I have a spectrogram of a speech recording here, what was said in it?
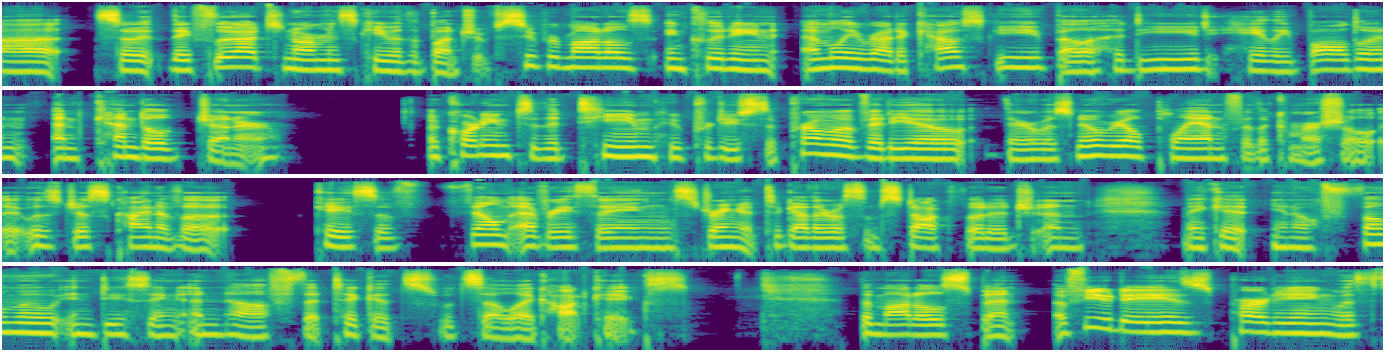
Uh, so they flew out to Norman's Cay with a bunch of supermodels, including Emily Ratajkowski, Bella Hadid, Hailey Baldwin, and Kendall Jenner. According to the team who produced the promo video, there was no real plan for the commercial. It was just kind of a case of film everything, string it together with some stock footage, and make it, you know, FOMO inducing enough that tickets would sell like hotcakes. The models spent a few days partying with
